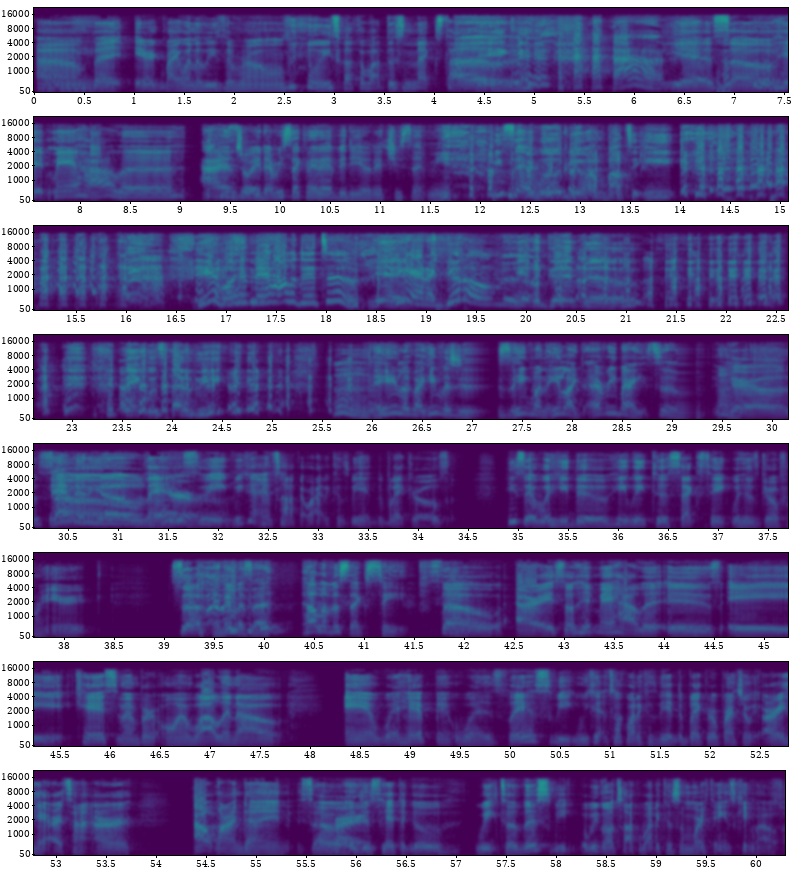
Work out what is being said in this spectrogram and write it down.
Um, oh, yeah. but Eric might want to leave the room when we talk about this next topic. Oh. yeah, so Hitman Holla. I enjoyed every second of that video that you sent me. he said, "We'll do. I'm about to eat." Yeah, well, Hitman Holla did too. Yeah, he had a good old meal. He had a good meal. that thing was heavy. Mm, he looked like he was just he wanted he liked every bite too. Mm. Girl, so that video last girl. week we couldn't talk about it because we had the black girls. He said what he do. He leaked his sex tape with his girlfriend Eric. So and it was a hell of a sex tape. So all right, so Hitman Holla is a cast member on Wildin' Out. And what happened was last week we couldn't talk about it because we had the Black Girl Brunch and we already had our time our outline done. So right. it just had to go wait till this week. But we're gonna talk about it because some more things came out.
